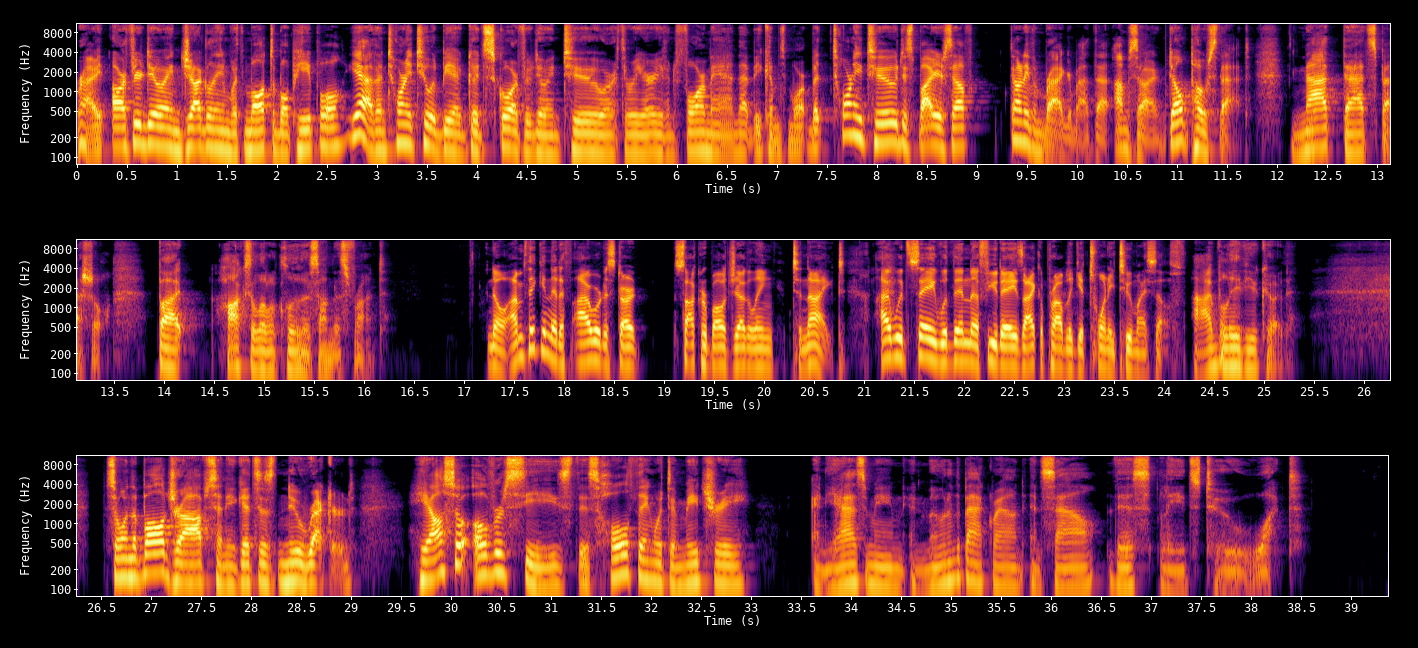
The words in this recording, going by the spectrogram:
right? Or if you're doing juggling with multiple people, yeah, then 22 would be a good score. If you're doing two or three or even four man, that becomes more. But 22 just by yourself, don't even brag about that. I'm sorry. Don't post that. Not that special. But Hawk's a little clueless on this front. No, I'm thinking that if I were to start soccer ball juggling tonight, I would say within a few days I could probably get 22 myself. I believe you could. So when the ball drops and he gets his new record, he also oversees this whole thing with Dimitri and Yasmin and Moon in the background. And Sal, this leads to what?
